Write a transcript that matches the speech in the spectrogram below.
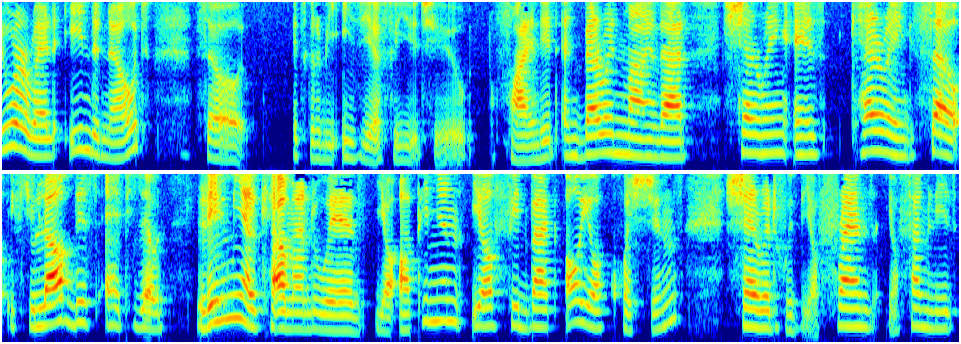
URL in the note so it's going to be easier for you to find it. And bear in mind that sharing is caring. So if you love this episode, Leave me a comment with your opinion, your feedback, or your questions. Share it with your friends, your families,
